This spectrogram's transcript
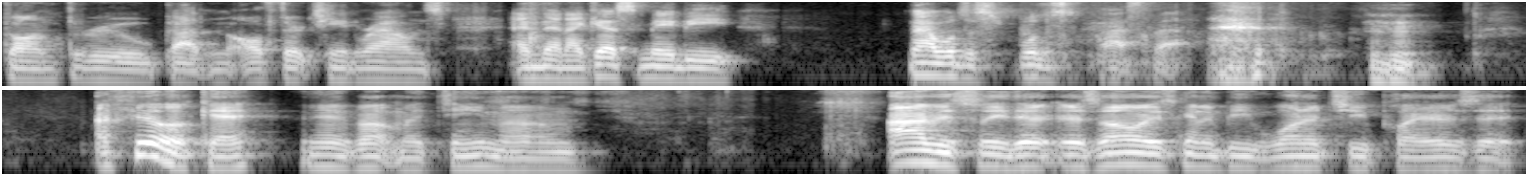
gone through, gotten all thirteen rounds, and then I guess maybe now we'll just we'll just ask that. mm-hmm. I feel okay yeah, about my team. Um, obviously, there, there's always going to be one or two players that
